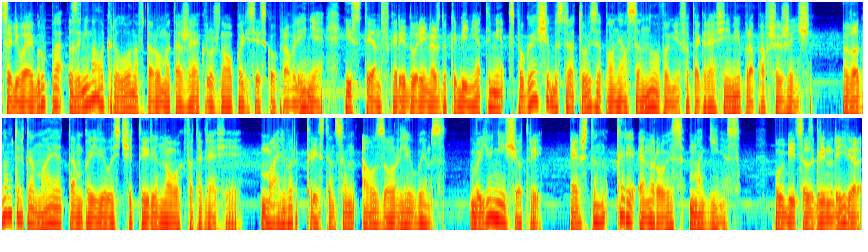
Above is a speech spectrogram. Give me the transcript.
Целевая группа занимала крыло на втором этаже окружного полицейского управления, и стенд в коридоре между кабинетами с пугающей быстротой заполнялся новыми фотографиями пропавших женщин. В одном только мае там появилось четыре новых фотографии. Мальвар, Кристенсен, Аузорли, Уимс. В июне еще три. Эштон, Карри Энн Ройс, МакГиннес – Убийца с Грин-Ривер,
